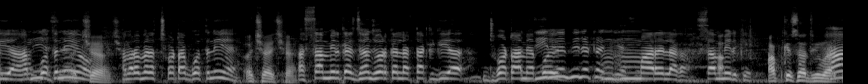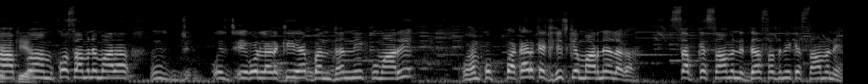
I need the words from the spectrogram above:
गया हम गोतनी हो अच्छा, अच्छा। हमारा मेरा छोटा गोतनी है। अच्छा अच्छा। और सब मिलकर झंझोर के लटक गया झोटा में कोई में भी लटक गया मारे लगा सब मिल के आपके साथ भी हाँ आपको हमको सामने मारा एगो लड़की है बंधनी कुमारी वो हमको पकड़ के खींच के मारने लगा सबके सामने दस आदमी के सामने।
